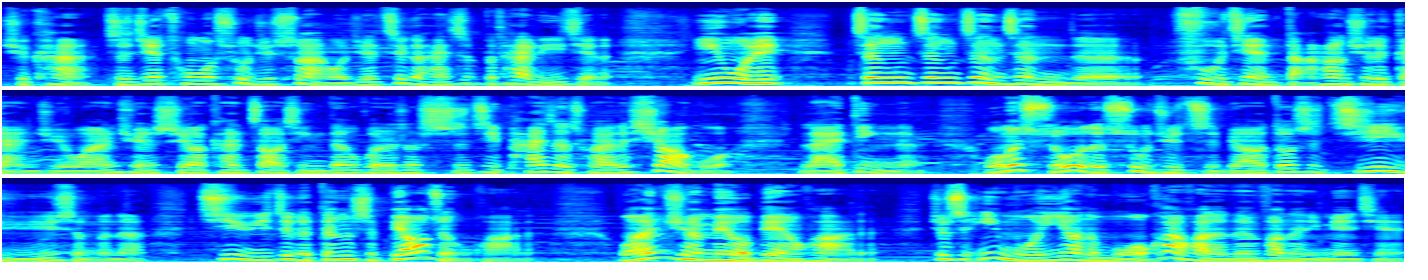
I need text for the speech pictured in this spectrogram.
去看，直接通过数据算。我觉得这个还是不太理解的，因为真真正正的附件打上去的感觉，完全是要看造型灯或者说实际拍摄出来的效果来定的。我们所有的数据指标都是基于什么呢？基于这个灯是标准化的，完全没有变化的。就是一模一样的模块化的灯放在你面前，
